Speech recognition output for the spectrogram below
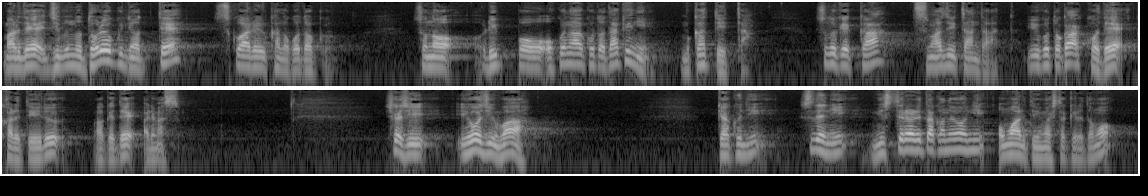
まるで自分の努力によって救われるかのごとくその立法を行うことだけに向かっていった。その結果つまずいたんだということがここで書かれているわけであります。しかし違法人は逆にすでに見捨てられたかのように思われていましたけれども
